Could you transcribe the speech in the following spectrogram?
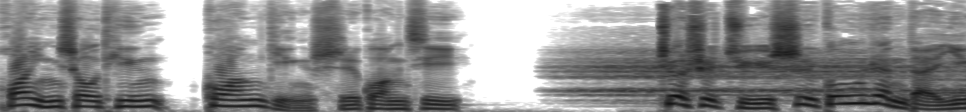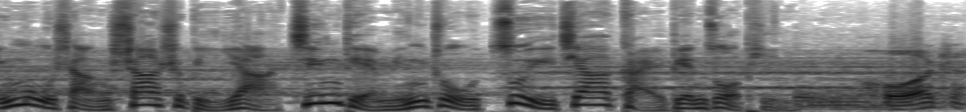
欢迎收听《光影时光机》，这是举世公认的荧幕上莎士比亚经典名著最佳改编作品。活着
